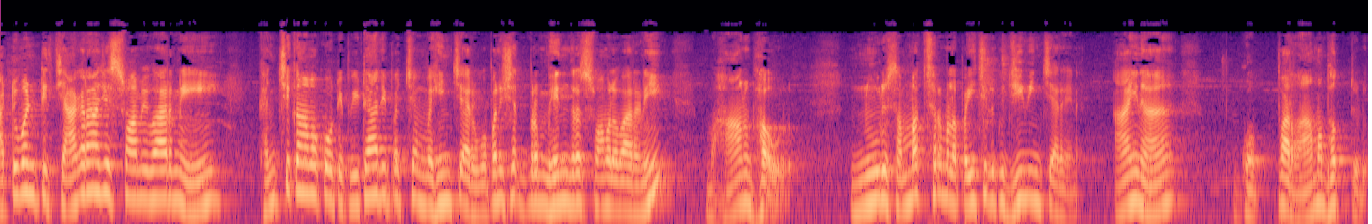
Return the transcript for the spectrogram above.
అటువంటి త్యాగరాజస్వామి వారిని కంచికామకోటి పీఠాధిపత్యం వహించారు ఉపనిషత్ బ్రహ్మేంద్ర స్వాముల వారిని మహానుభావుడు. నూరు సంవత్సరముల పైచిలకు జీవించారు ఆయన. ఆయన గొప్ప రామభక్తుడు.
